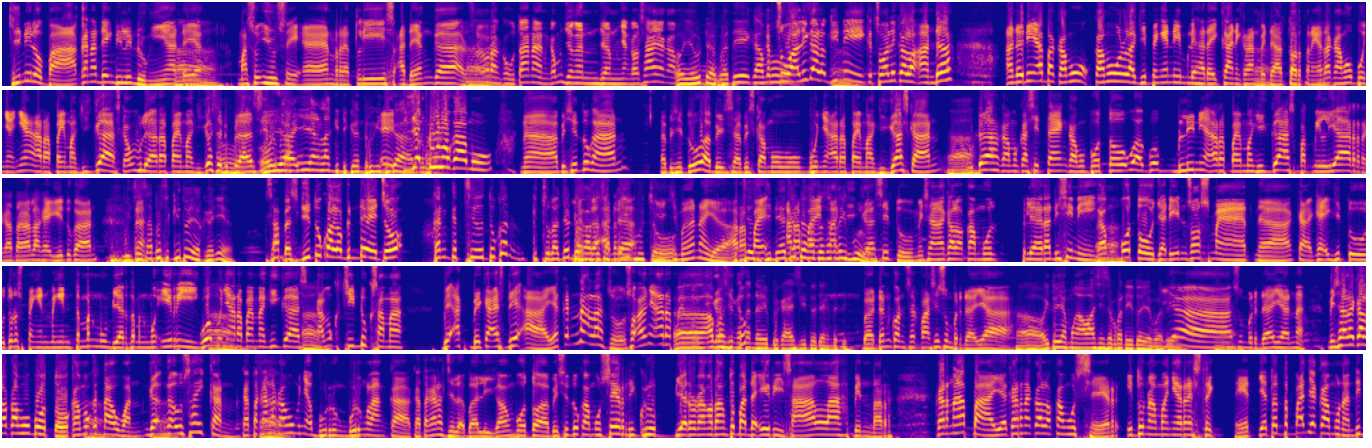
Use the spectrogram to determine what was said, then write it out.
gini loh pak Kan ada yang dilindungi Ada Ah. yang masuk IUCN Red list Ada yang enggak Saya Ah. orang kehutanan Kamu jangan jangan menyangkal saya kamu Oh ya udah, berarti kamu Kecuali kalau gini, kecuali kalau anda, anda nih apa kamu kamu lagi pengen nih pelihara ikan ikan Ah. predator, ternyata kamu punyanya Arapaima gigas, kamu beli Arapaima gigas dari Oh. Brazil. Oh iya, kamu- iya yang lagi digandrungi Eh, juga. diam dulu kamu. Nah, habis itu kan, habis itu habis habis kamu punya Arapaima gigas kan, Ah. udah kamu kasih tank, kamu foto, wah gue beli nih Arapaima gigas 4 miliar, katakanlah kayak gitu kan. Bisa sampai segitu ya harganya? Sampai segitu kalau gede, Cok. Kan kecil tuh kan kecil aja Ya udah nggak ratusan ada- ribu, ya Cok. gimana ya? Kecil Arapai, segini aja udah Arapaima ratusan ribu gigas itu, misalnya kalau kamu pelihara di sini, kamu Ah. foto jadiin sosmed, nah kayak kayak gitu, terus pengen pengen temenmu biar temenmu iri, gue Ah. punya Arapaima gigas, Ah. kamu keciduk sama BKSDA, ya kena lah, Cok. Soalnya Eh, Arapaima apa gigas itu singkatan dari BKS itu yang tadi? Badan Konservasi Sumber Daya. Oh, itu yang mengawasi seperti itu ya berarti. Iya, Ah. sumber daya. Nah, misalnya kalau kamu foto, kamu Ah. ketahuan, nggak nggak usah ikan. Katakanlah Ah. kamu punya burung, burung langka. Katakanlah jelak Bali, kamu foto, habis itu kamu share di grup, biar orang-orang tuh pada iri. Salah, pintar. Karena apa? Ya karena kalau kamu share, itu namanya restricted. Ya tetap aja kamu nanti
